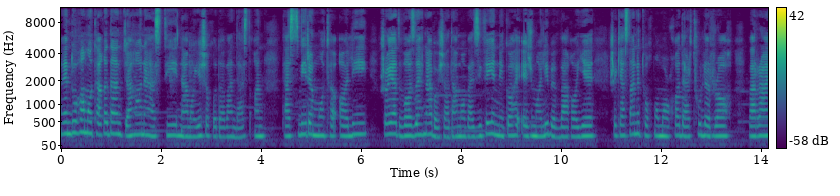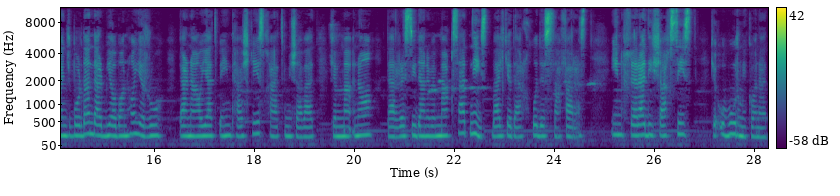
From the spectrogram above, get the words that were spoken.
هندوها معتقدند جهان هستی نمایش خداوند است. آن تصویر متعالی شاید واضح نباشد اما وظیفه نگاه اجمالی به وقایع شکستن تخم مرغها در طول راه و رنج بردن در بیابانهای روح در نهایت به این تشخیص ختم می شود که معنا در رسیدن به مقصد نیست بلکه در خود سفر است. این خردی شخصی است که عبور می کند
